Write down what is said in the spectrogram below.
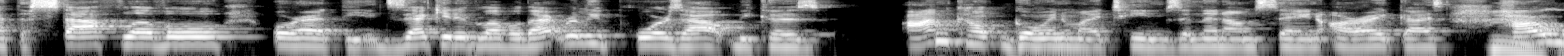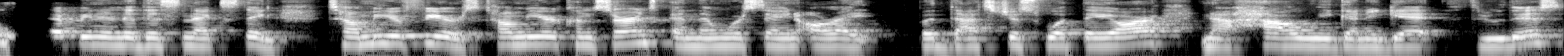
at the staff level or at the executive level that really pours out because I'm going to my teams and then I'm saying, all right, guys, hmm. how are we stepping into this next thing? Tell me your fears, tell me your concerns. And then we're saying, all right, but that's just what they are. Now, how are we going to get through this?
